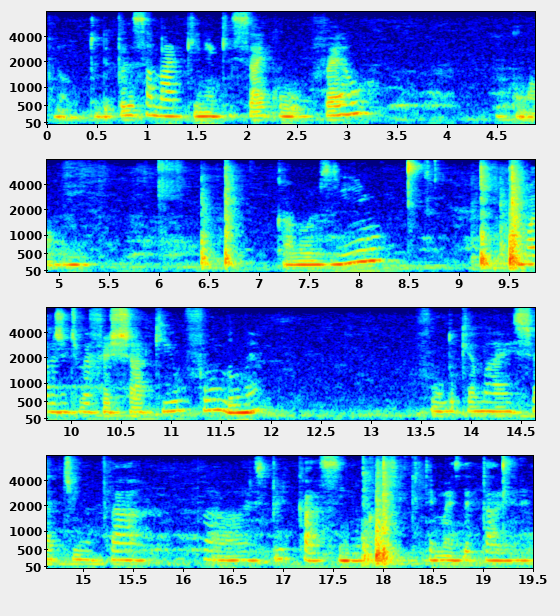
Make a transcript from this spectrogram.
Pronto. Depois essa marquinha aqui sai com o ferro. Com algum calorzinho. Agora a gente vai fechar aqui o fundo, né? Fundo que é mais chatinho pra, pra explicar, assim, no caso, que tem mais detalhe, né?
